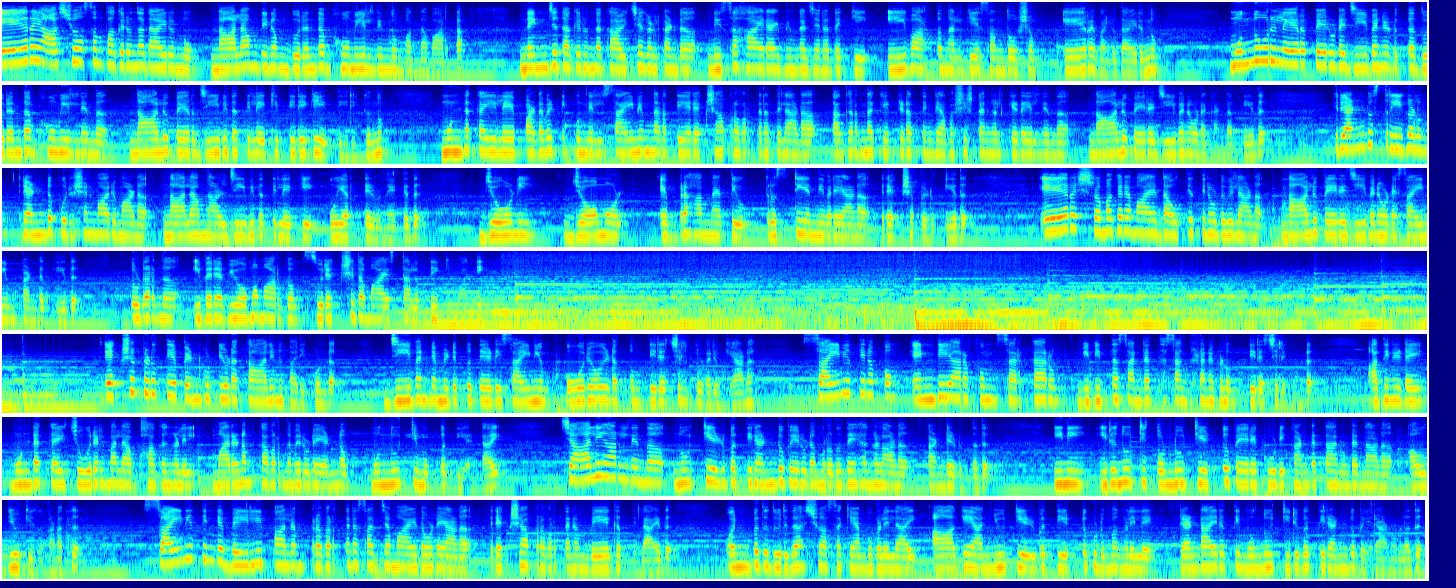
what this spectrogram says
ഏറെ ആശ്വാസം പകരുന്നതായിരുന്നു നാലാം ദിനം ദുരന്തഭൂമിയിൽ നിന്നും വന്ന വാർത്ത. നെഞ്ച് തകരുന്ന കാഴ്ചകൾ കണ്ട് നിസ്സഹായരായി നിന്ന ജനതയ്ക്ക് ഈ വാർത്ത നൽകിയ സന്തോഷം ഏറെ വലുതായിരുന്നു. മുന്നൂറിലേറെ പേരുടെ ജീവനെടുത്ത ദുരന്തഭൂമിയിൽ നിന്ന് നാലു പേർ ജീവിതത്തിലേക്ക് തിരികെ എത്തിയിരിക്കുന്നു. മുണ്ടക്കൈയിലെ പടവെട്ടിക്കുന്നിൽ സൈന്യം നടത്തിയ രക്ഷാപ്രവർത്തനത്തിലാണ് തകർന്ന കെട്ടിടത്തിന്റെ അവശിഷ്ടങ്ങൾക്കിടയിൽ നിന്ന് നാലു പേരെ ജീവനോടെ കണ്ടെത്തിയത്. രണ്ടു സ്ത്രീകളും രണ്ട് പുരുഷന്മാരുമാണ് നാലാം നാൾ ജീവിതത്തിലേക്ക് ഉയർത്തെഴുന്നേറ്റത്. ജോണി ജോമോൾ എബ്രഹാം മാത്യു ക്രിസ്റ്റി എന്നിവരെയാണ് രക്ഷപ്പെടുത്തിയത്. ഏറെ ശ്രമകരമായ ദൗത്യത്തിനൊടുവിലാണ് നാലുപേരെ ജീവനോടെ സൈന്യം കണ്ടെത്തിയത്. തുടർന്ന് ഇവരെ വ്യോമമാർഗം സുരക്ഷിതമായ സ്ഥലത്തേക്ക് മാറ്റി. രക്ഷപ്പെടുത്തിയ പെൺകുട്ടിയുടെ കാലിന് പരിക്കുണ്ട്. ജീവന്റെ മിടിപ്പ് തേടി സൈന്യം ഓരോയിടത്തും തിരച്ചിൽ തുടരുകയാണ്. സൈന്യത്തിനൊപ്പം എൻ ഡി ആർ എഫും സർക്കാരും വിവിധ സന്നദ്ധ സംഘടനകളും തിരച്ചിലിനുണ്ട് അതിനിടെ മുണ്ടക്കൈ ചൂരൽമല ഭാഗങ്ങളിൽ മരണം കവർന്നവരുടെ എണ്ണം മുന്നൂറ്റി മുപ്പത്തിയെട്ടായി ചാലിയാറിൽ നിന്ന് നൂറ്റി എഴുപത്തിരണ്ട് പേരുടെ മൃതദേഹങ്ങളാണ് കണ്ടെടുത്തത്. ഇനി ഇരുന്നൂറ്റി തൊണ്ണൂറ്റിയെട്ട് പേരെ കൂടി കണ്ടെത്താനുണ്ടെന്നാണ് ഔദ്യോഗിക കണക്ക്. സൈന്യത്തിന്റെ ബെയിലി പാലം പ്രവർത്തന സജ്ജമായതോടെയാണ് രക്ഷാപ്രവർത്തനം വേഗത്തിലായത്. ഒൻപത് ദുരിതാശ്വാസ ക്യാമ്പുകളിലായി ആകെ അഞ്ഞൂറ്റി എഴുപത്തി എട്ട് കുടുംബങ്ങളിലെ രണ്ടായിരത്തി മുന്നൂറ്റി ഇരുപത്തിരണ്ട് പേരാണുള്ളത്.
